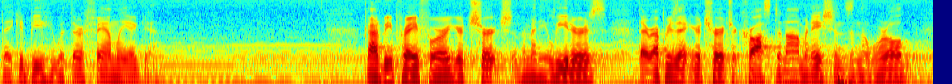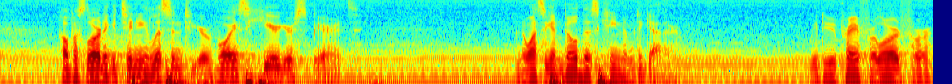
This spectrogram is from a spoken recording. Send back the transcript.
they could be with their family again. God, we pray for your church and the many leaders that represent your church across denominations in the world. Help us, Lord, to continue to listen to your voice, hear your spirit, and once again build this kingdom together. We do pray for, Lord, for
